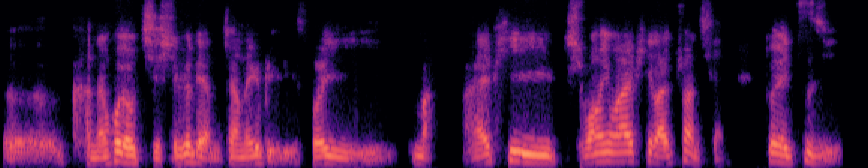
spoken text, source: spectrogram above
呃，可能会有几十个点这样的一个比例，所以买 IP 指望用 IP 来赚钱，对自己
